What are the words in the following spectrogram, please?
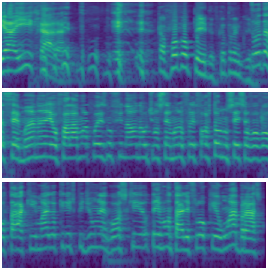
E aí, cara, Daqui a pouco eu peido, fica tranquilo. toda semana eu falava uma coisa no final, na última semana eu falei, Faustão, não sei se eu vou voltar aqui, mas eu queria te pedir um negócio que eu tenho vontade. Ele falou o quê? Um abraço.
